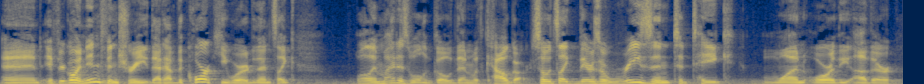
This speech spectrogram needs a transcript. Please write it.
And if you're going infantry that have the core keyword, then it's like, well, I might as well go then with Calgar. So it's like there's a reason to take one or the other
